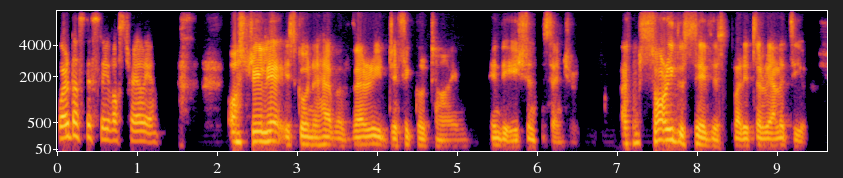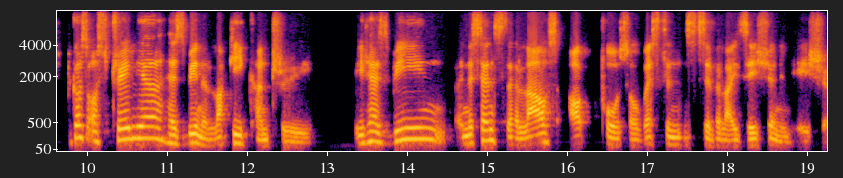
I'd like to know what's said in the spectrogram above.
Where does this leave Australia? Australia is going to have a very difficult time in the Asian century. I'm sorry to say this, but it's a reality. Because Australia has been a lucky country. It has been, in a sense, the last outpost of Western civilization in Asia.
